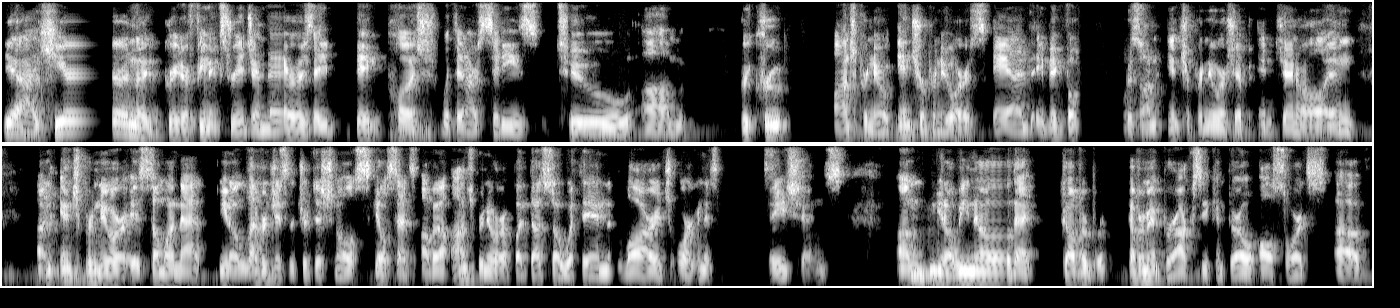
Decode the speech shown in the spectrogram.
Yeah, here in the greater Phoenix region, there is a big push within our cities to um, recruit intrapreneur intrapreneurs and a big focus on intrapreneurship in general. And an intrapreneur is someone that you know leverages the traditional skill sets of an entrepreneur, but does so within large organizations. Um, mm-hmm. You know, we know that government government bureaucracy can throw all sorts of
